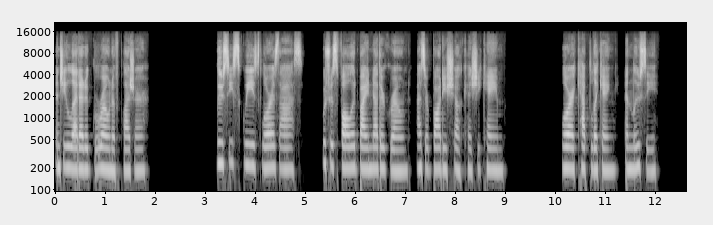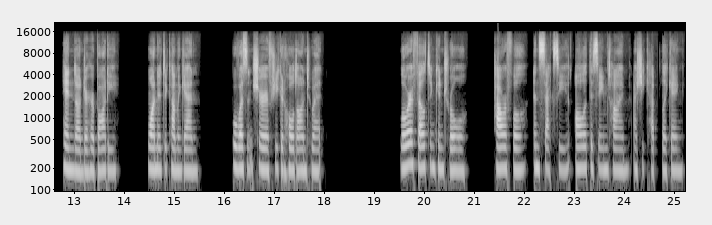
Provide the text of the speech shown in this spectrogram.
and she let out a groan of pleasure. Lucy squeezed Laura's ass, which was followed by another groan as her body shook as she came. Laura kept licking, and Lucy, pinned under her body, wanted to come again but wasn't sure if she could hold on to it. Laura felt in control, powerful and sexy all at the same time as she kept licking.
